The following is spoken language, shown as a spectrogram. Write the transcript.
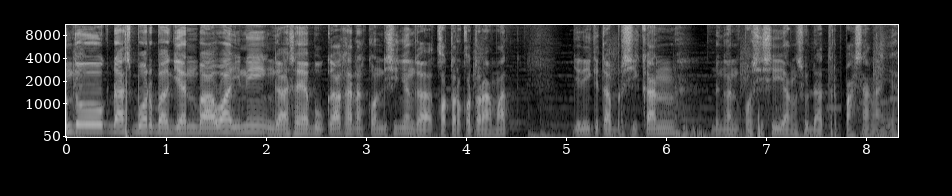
Untuk dashboard bagian bawah ini nggak saya buka karena kondisinya nggak kotor-kotor amat. Jadi kita bersihkan dengan posisi yang sudah terpasang aja.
